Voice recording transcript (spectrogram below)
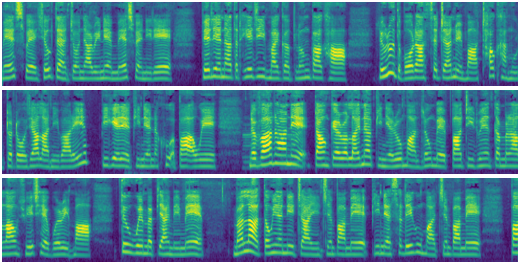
မဲဆွယ်ရုပ်သံကြော်ငြာတွေနဲ့မဲဆွယ်နေတဲ့ဘီလျံနာသူဌေးကြီး Michael Bloomberg ဟာလူထုသဘောထားစစ်တမ်းတွေမှာထောက်ခံမှုတော်တော်ရလာနေပါတယ်။ပြီးခဲ့တဲ့ပြည်နယ်၂ခုအပါအဝင် Nevada နဲ့တောင် Carolina ပြည်နယ်တို့မှာလုပ်မယ့်ပါတီတွင်းသမ္မတလောင်းရွေးချယ်ပွဲတွေမှာသူဝင်မပြိုင်ပေမဲ့ မတ်လ ၃ ရက်နေ့ကျရင်ကျင်းပမယ့် ပြည်နယ် ၁၄ ခုမှာကျင်းပမယ့် ပါ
